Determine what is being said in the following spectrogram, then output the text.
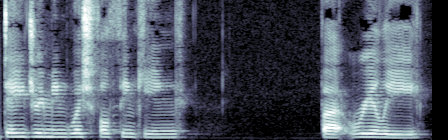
daydreaming, wishful thinking, but really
